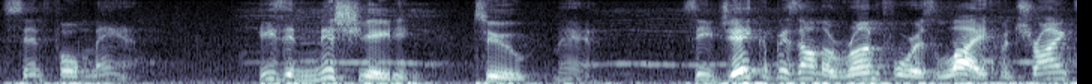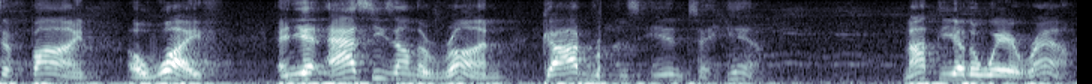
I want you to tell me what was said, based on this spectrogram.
sinful man. He's initiating to man. See, Jacob is on the run for his life and trying to find a wife, and yet, as he's on the run, God runs into him, not the other way around.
